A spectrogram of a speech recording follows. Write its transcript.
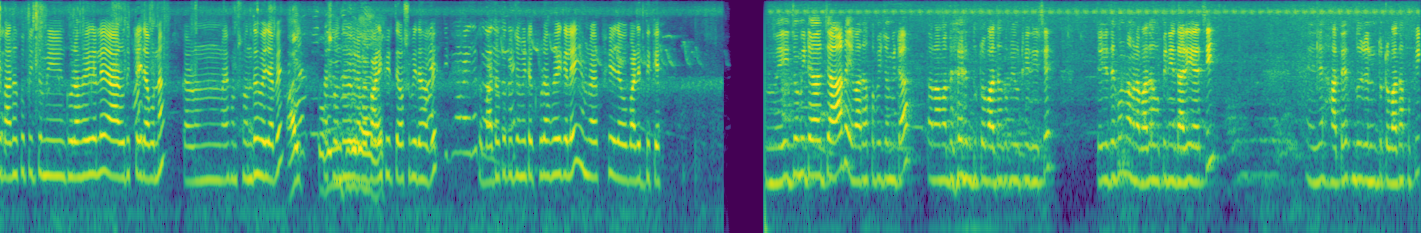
এই বাঁধাকপির জমি ঘোরা হয়ে গেলে আর ওদিকটাই যাব না কারণ এখন সন্ধে হয়ে যাবে। আর সন্ধে হয়ে গেলে আমার বাড়ি ফিরতে অসুবিধা হবে। তো বাঁধাকপির জমিটা ঘোরা হয়ে গেলেই আমরা ফিরে যাব বাড়ির দিকে। এই জমিটা যার এই বাঁধাকপির জমিটা তারা আমাদের দুটো বাঁধাকপি উঠিয়ে দিয়েছে। এই যে দেখুন আমরা বাঁধাকপি নিয়ে দাঁড়িয়ে আছি। এই যে হাতে দুজন দুটো বাঁধাকপি।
